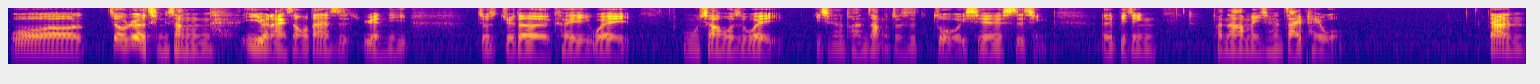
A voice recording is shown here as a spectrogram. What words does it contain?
我就热情上意愿来上，我当然是愿意，就是觉得可以为母校或是为以前的团长，就是做一些事情。呃，毕竟团长他们以前很栽培我，但。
